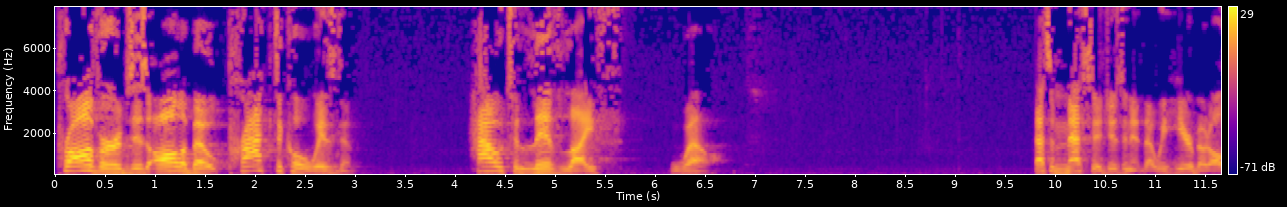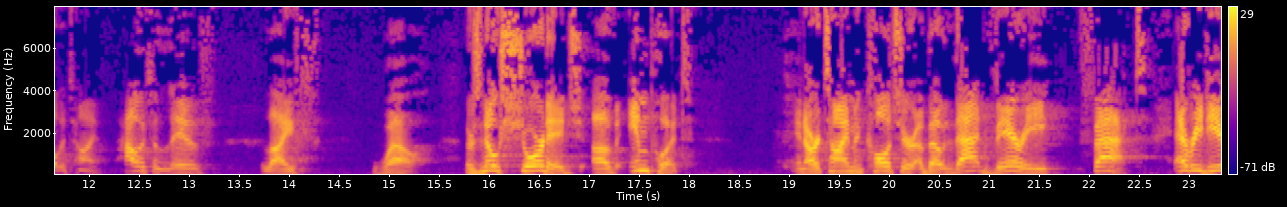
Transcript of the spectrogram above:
Proverbs is all about practical wisdom. How to live life well. That's a message, isn't it, that we hear about all the time. How to live life well. There's no shortage of input in our time and culture about that very fact. Every day,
